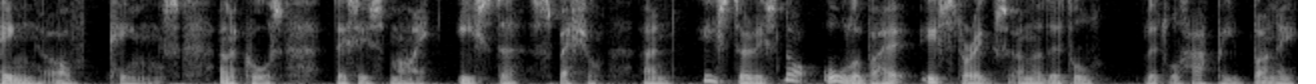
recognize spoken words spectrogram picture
King of Kings. And of course, this is my Easter special. And Easter is not all about Easter eggs and the little little happy bunny.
